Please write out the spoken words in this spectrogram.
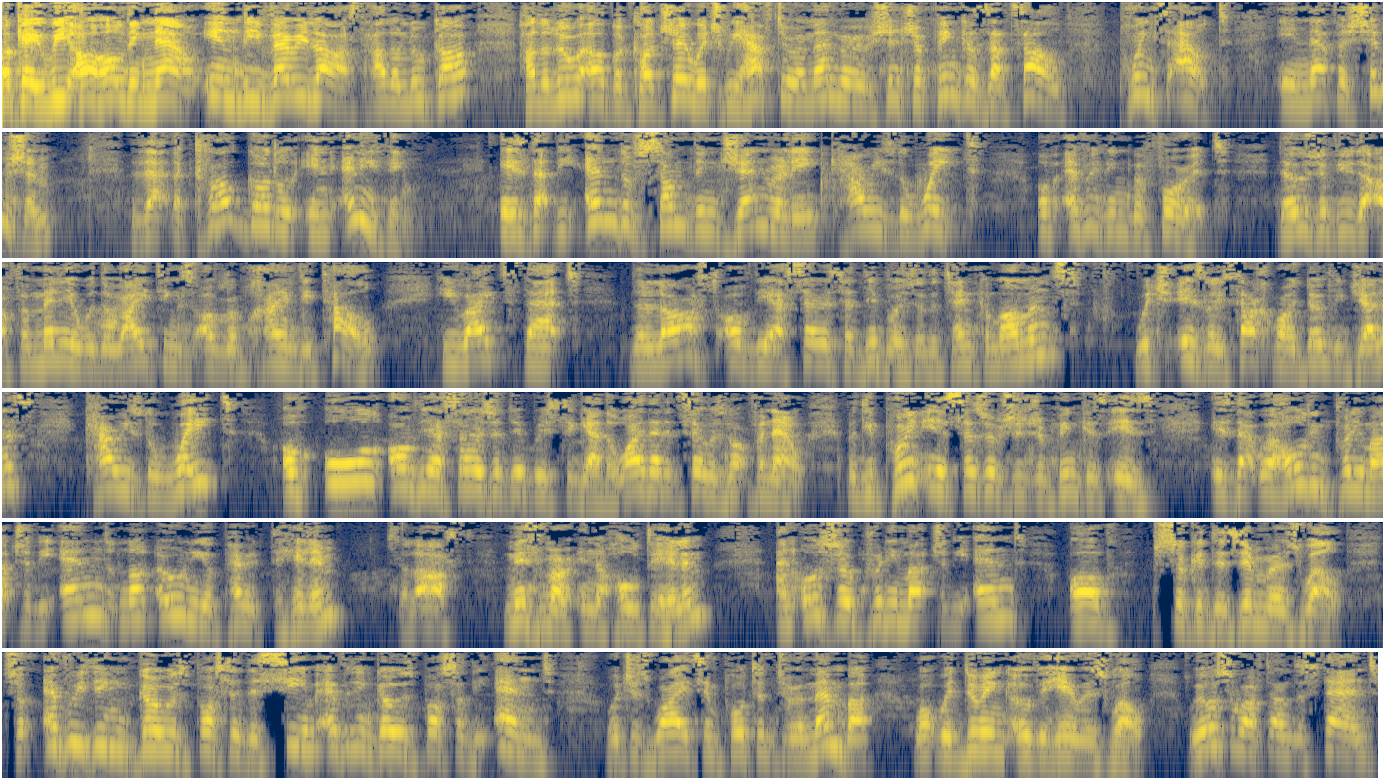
Okay, we are holding now in the very last Hallelujah, Hallelujah El Bakoche, which we have to remember if Shimshon Pinkus Zatzal points out in Nefesh Shimshon that the Klal Godel in anything is that the end of something generally carries the weight of everything before it. Those of you that are familiar with the ah. writings of Reb Chaim Vital, he writes that the last of the Aseret Hadibros, of the Ten Commandments, which is Leisachmar, don't be jealous, carries the weight of all of the Aseret Hadibros together. Why that it's so is not for now. But the point is, says Rav Shimshon Pinkus, is, is that we're holding pretty much at the end, not only of Perik Tehillim, it's the last Mizmar in the whole Tehillim, and also pretty much at the end of Psukkah de Zimra as well. So everything goes bossa the seam, everything goes bossa the end, which is why it's important to remember what we're doing over here as well. We also have to understand,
